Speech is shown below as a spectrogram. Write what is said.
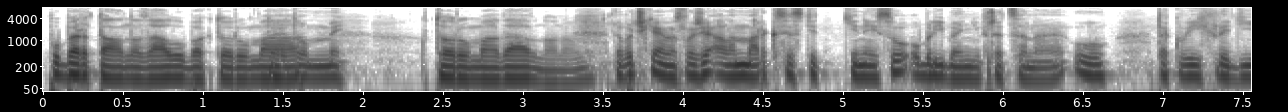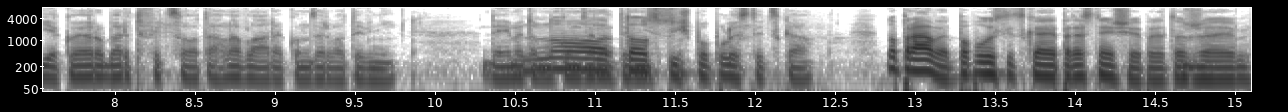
pubertálna záľuba, ktorú má. To je to my má dávno. No, no počkej, myslím, že ale marxisti ti nejsou oblíbení přece ne u takových lidí, jako je Robert Fico a tahle vláda konzervativní. Dejme tomu no, konzervativní, to... spíš populistická. No práve, populistická je presnejšie, pretože mm.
